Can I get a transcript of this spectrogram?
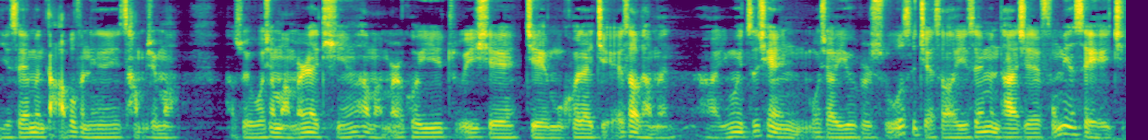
ECM 大部分的唱片嘛，所以我想慢慢来听哈，慢慢可以做一些节目，可以来介绍他们啊，因为之前我晓得有一本书是介绍 ECM 它一些封面设计，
